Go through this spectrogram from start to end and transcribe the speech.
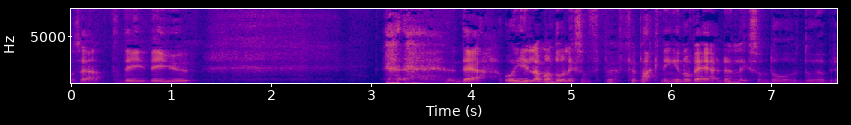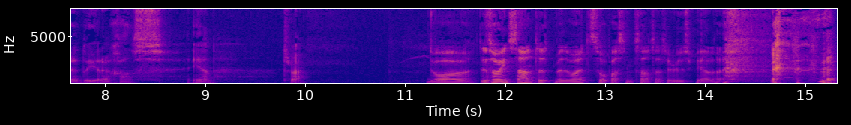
Att säga. Det, det är ju det. Och gillar man då liksom för- förpackningen och världen liksom, då, då är jag beredd att ge det en chans igen. Tror jag. Det, var, det såg intressant ut men det var inte så pass intressant att jag ville spela det.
